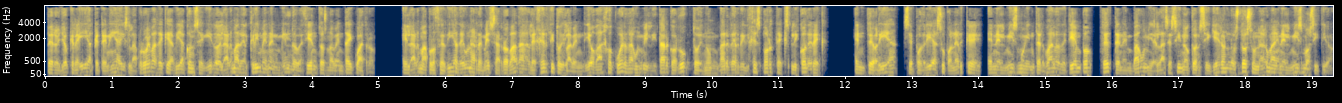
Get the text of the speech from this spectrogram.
pero yo creía que teníais la prueba de que había conseguido el arma del crimen en 1994. El arma procedía de una remesa robada al ejército y la vendió bajo cuerda un militar corrupto en un bar de Ridgesport, explicó Derek. En teoría, se podría suponer que, en el mismo intervalo de tiempo, Ted Tenenbaum y el asesino consiguieron los dos un arma en el mismo sitio.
